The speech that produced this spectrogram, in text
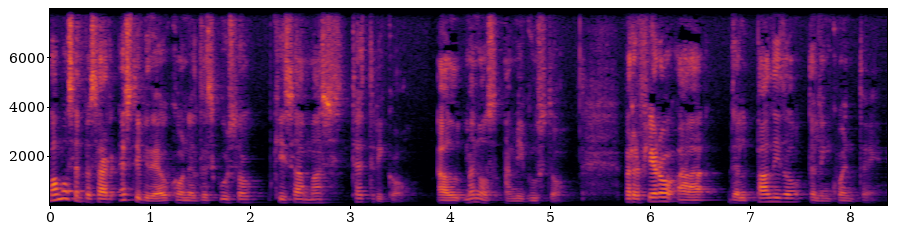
Vamos a empezar este video con el discurso quizá más tétrico, al menos a mi gusto. Me refiero a del pálido delincuente.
